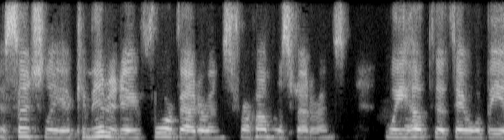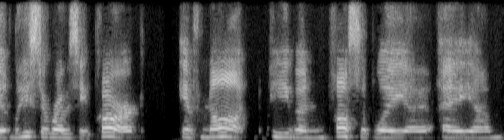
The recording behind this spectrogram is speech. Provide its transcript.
essentially a community for veterans, for homeless veterans, we hope that there will be at least a Rosie Park, if not even possibly a, a um,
